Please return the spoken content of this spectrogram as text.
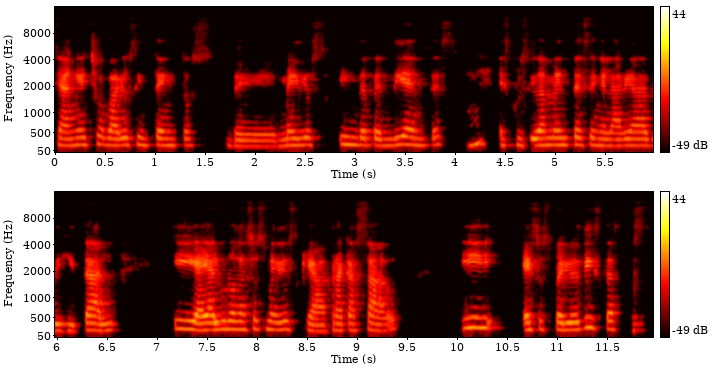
se han hecho varios intentos de medios independientes, exclusivamente en el área digital, y hay algunos de esos medios que han fracasado y esos periodistas pues,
